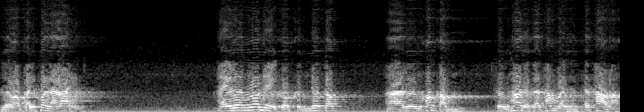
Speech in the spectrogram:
เรียกว่าไปคนละไร่ไอเรื่องรถนี่ก็ขึ้นอยู่กับเรื่องของกรรมซึ่งเขาเด็กกระทำไว้ตั้งแต่าหลัง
